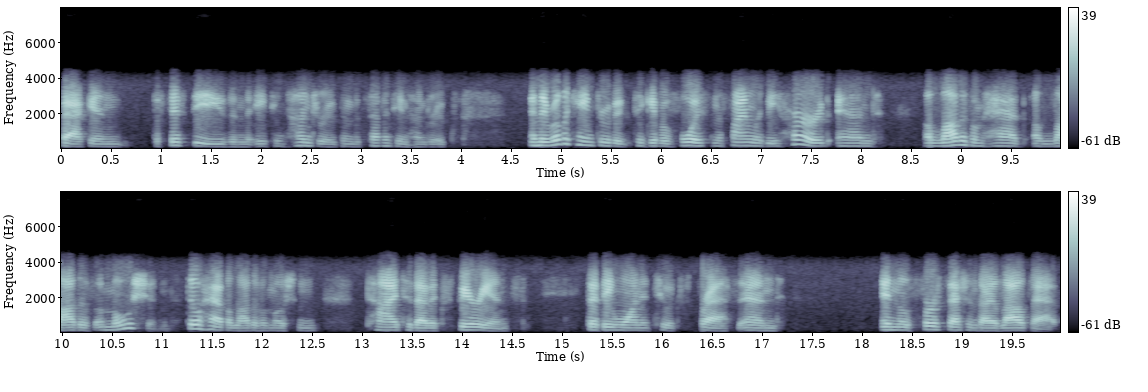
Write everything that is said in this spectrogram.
back in the 50s and the 1800s and the 1700s and they really came through to, to give a voice and to finally be heard. And a lot of them had a lot of emotion, still have a lot of emotion tied to that experience that they wanted to express. And in those first sessions, I allowed that,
